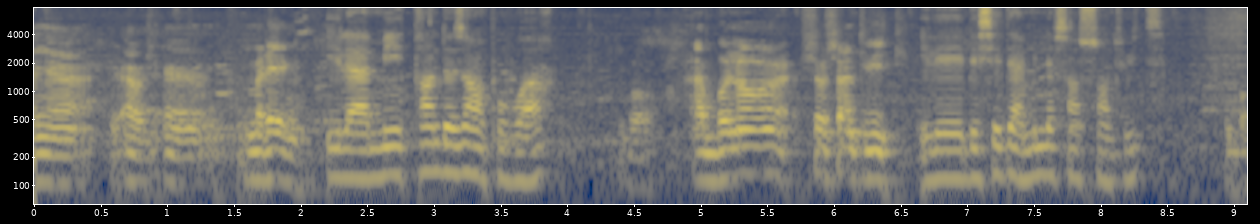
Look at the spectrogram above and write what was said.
ɲa mɛrɛŋ Il a mis 32 ans au pouvoir. Bon a bɔnɔ 68 Il est décédé en 1968. bon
